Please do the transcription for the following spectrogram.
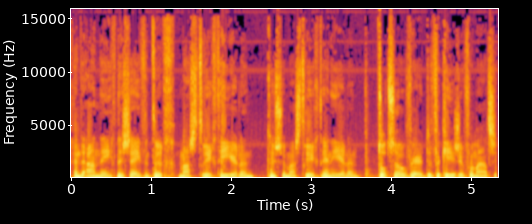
En de A79 Maastricht-Heerlen tussen Maastricht en Heerlen. Tot zover de verkeersinformatie.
